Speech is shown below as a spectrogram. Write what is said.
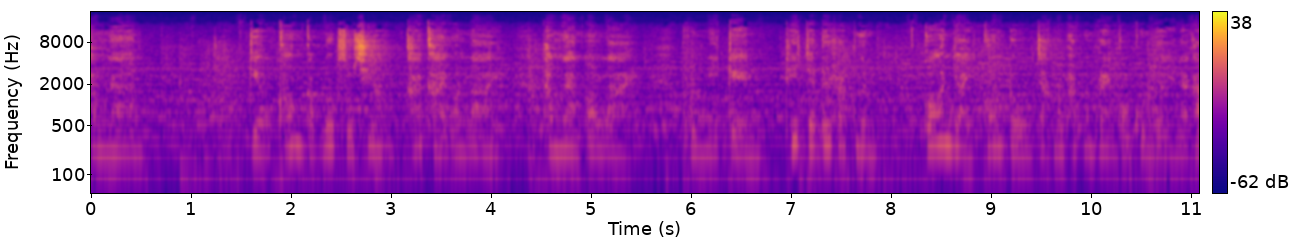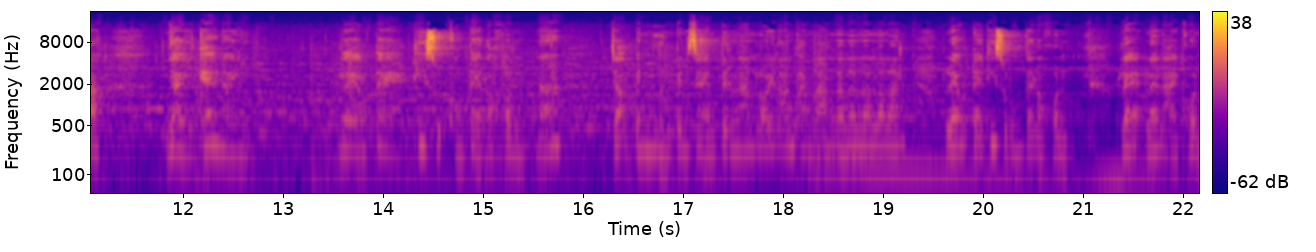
ทำงานเกี่ยวข้องกับโลกโซเชียล ค้าขายออนไลน์ ทำงานออนไลน์ คุณมีเกณฑ์ที่จะได้รับเงิน ก้อนใหญ่ก้อนโตจากน้ำพักน้ำแรงของคุณเลยนะคะ ใหญ่แค่ไหน แล้วแต่ที่สุดของแต่ละคนนะ จะเป็นหมื่นเป็นแสนเป็นล้านร้อยล้านพันล้านล้านล้านล้านล้านแล้วแต่ที่สุดของแต่ละคน และหลายๆคน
